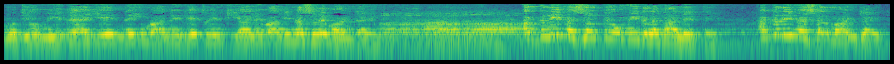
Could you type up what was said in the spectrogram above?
मुझे उम्मीद है ये नहीं मानेंगे तो इनकी आने वाली नस्लें मान जाएँगी। अगली नस्ल पे उम्मीद लगा लेते, अगली नस्ल मान जाएगी।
